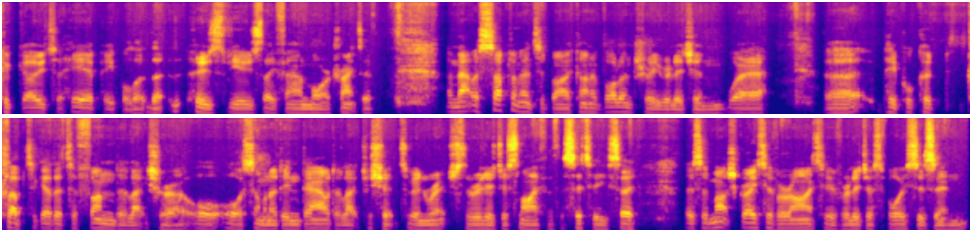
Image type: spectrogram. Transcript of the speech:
could go to hear people that, that, whose views they found more attractive. And that was supplemented by a kind of voluntary religion where uh, people could club together to fund a lecturer, or, or someone had endowed a lectureship to enrich the religious life of the city. So there's a much greater variety of religious voices in,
